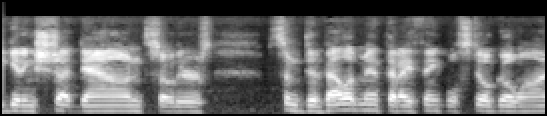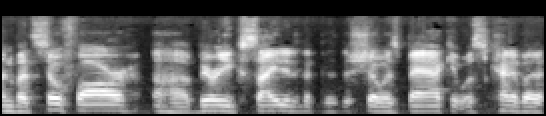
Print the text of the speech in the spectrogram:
getting shut down. So there's some development that I think will still go on. But so far, uh, very excited that the show is back. It was kind of a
